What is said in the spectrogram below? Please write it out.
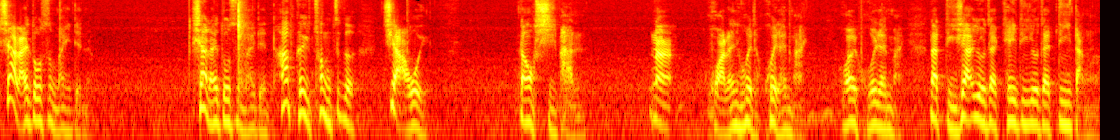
下来都是买点的，下来都是买点，它可以创这个价位，然后洗盘，那。法人会会来买，会回来买。那底下又在 K D 又在低档了，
